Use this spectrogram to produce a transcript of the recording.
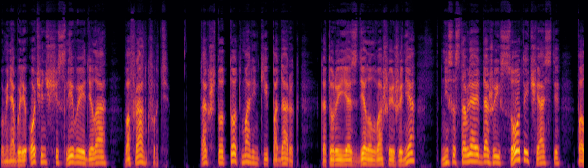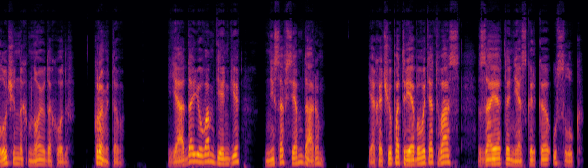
у меня были очень счастливые дела во Франкфурте, так что тот маленький подарок, который я сделал вашей жене, — не составляет даже и сотой части полученных мною доходов. Кроме того, я даю вам деньги не совсем даром. Я хочу потребовать от вас за это несколько услуг.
